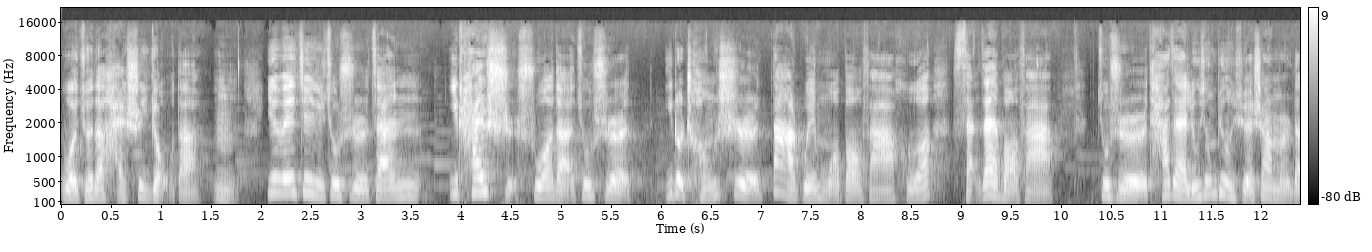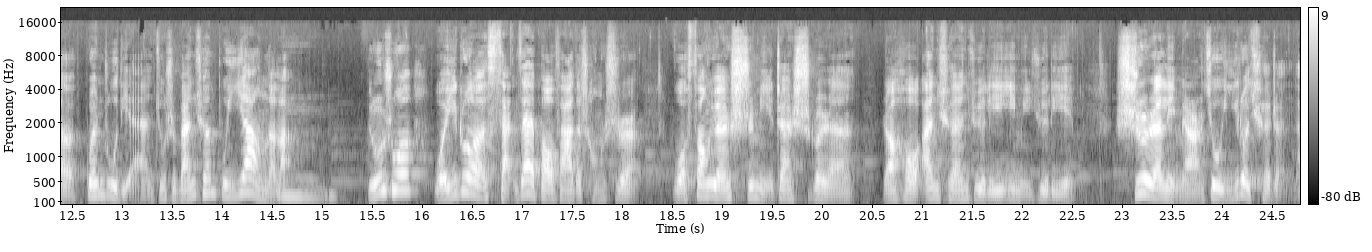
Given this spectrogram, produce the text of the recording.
我觉得还是有的，嗯，因为这个就是咱一开始说的，就是一个城市大规模爆发和散在爆发，就是他在流行病学上面的关注点就是完全不一样的了。嗯，比如说我一个散在爆发的城市，我方圆十米站十个人，然后安全距离一米距离，十个人里面就一个确诊的，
